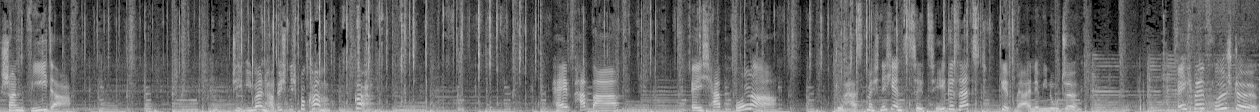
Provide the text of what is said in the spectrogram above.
Schon wieder. Die E-Mail habe ich nicht bekommen. Gah. Hey, Papa. Ich habe Hunger. Du hast mich nicht ins CC gesetzt? Gib mir eine Minute. Ich will Frühstück.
